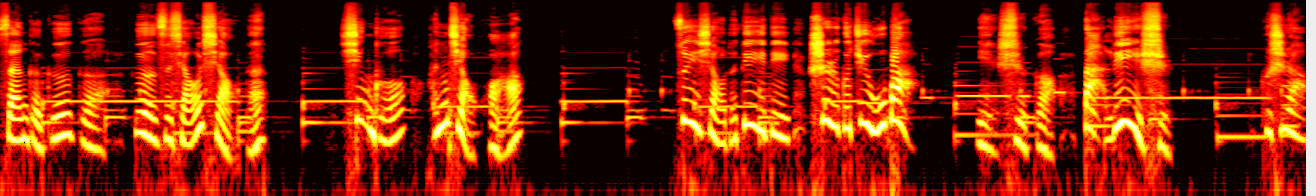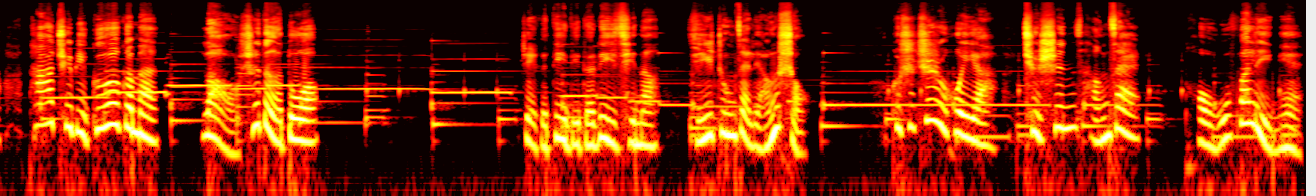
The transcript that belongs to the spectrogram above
三个哥哥个子小小的，性格很狡猾。最小的弟弟是个巨无霸，也是个大力士。可是啊，他却比哥哥们老实得多。这个弟弟的力气呢，集中在两手，可是智慧呀，却深藏在头发里面。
